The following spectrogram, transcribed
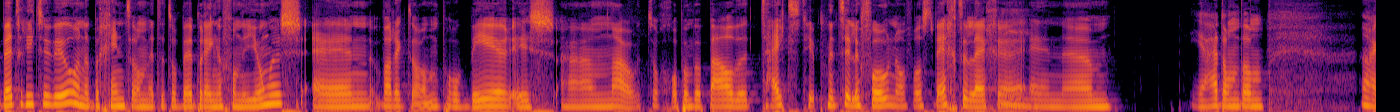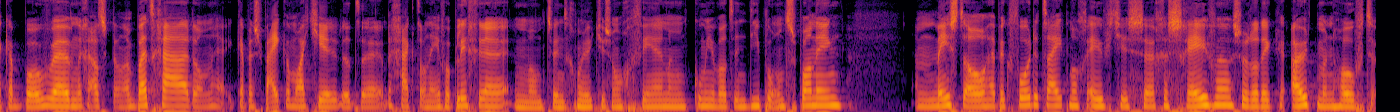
bedritueel. En dat begint dan met het op bed brengen van de jongens. En wat ik dan probeer is, ehm, nou, toch op een bepaalde tijdstip mijn telefoon alvast weg te leggen. Mm. En ehm, ja, dan... dan nou, ik heb boven, als ik dan naar bed ga, dan ik heb een spijkermatje, dat, eh, daar ga ik dan even op liggen. En dan 20 minuutjes ongeveer. En dan kom je wat in diepe ontspanning. En meestal heb ik voor de tijd nog eventjes eh, geschreven, zodat ik uit mijn hoofd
